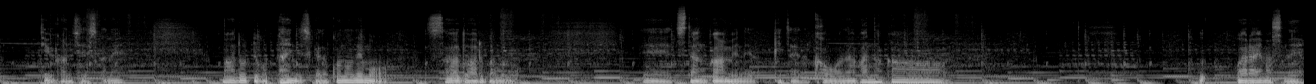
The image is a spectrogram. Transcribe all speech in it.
う。っていう感じですかね。まあどうってことないんですけどこのでもサードアルバムの、えー、ツタンカーメンみたいな顔はなかなか笑えますね。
